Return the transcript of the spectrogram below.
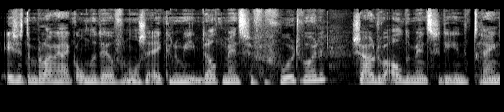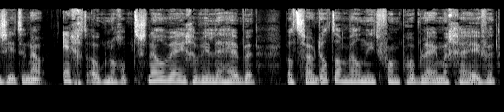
is het een belangrijk onderdeel van onze economie dat mensen vervoerd worden? Zouden we al de mensen die in de trein zitten... nou echt ook nog op snelwegen willen hebben? Wat zou dat dan wel niet voor problemen geven?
